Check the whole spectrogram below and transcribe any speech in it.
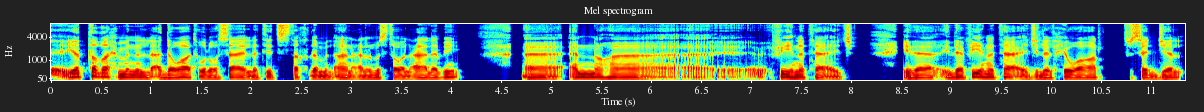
يتضح من الأدوات والوسائل التي تستخدم الآن على المستوى العالمي آه، أنها فيه نتائج إذا إذا فيه نتائج للحوار تسجل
